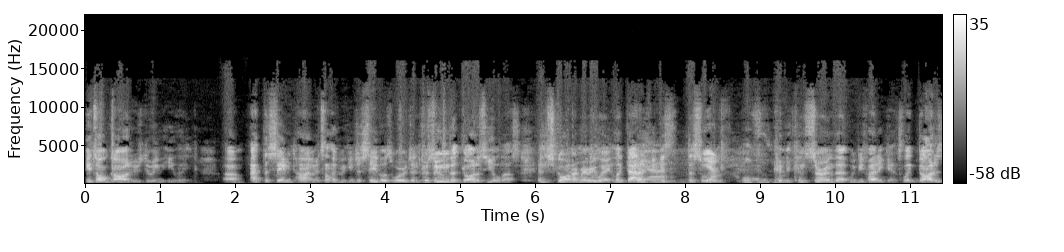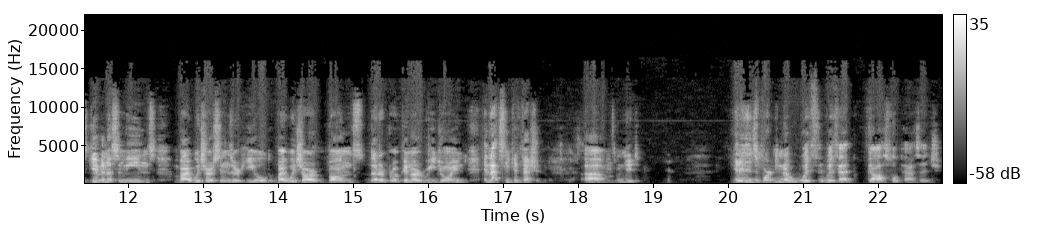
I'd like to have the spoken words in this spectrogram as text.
it's all God who's doing the healing. Um, at the same time, it's not like we can just say those words and presume that God has healed us and just go on our merry way. Like that, I think is the sort Yeah. of c- concern that we'd be fighting against. Like God has given us a means by which our sins are healed, by which our bonds that are broken are rejoined, and that's in confession. Um, Indeed. And it's important to note with with that gospel passage,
